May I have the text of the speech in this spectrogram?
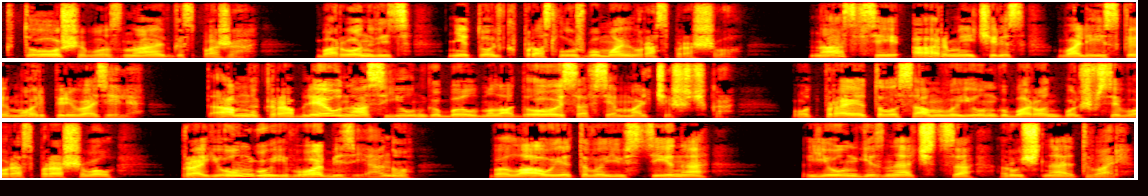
«Кто ж его знает, госпожа? Барон ведь не только про службу мою расспрашивал. Нас всей армией через Валийское море перевозили. Там на корабле у нас юнга был, молодой совсем мальчишечка. Вот про этого самого юнгу барон больше всего расспрашивал. Про юнгу и его обезьяну. Была у этого Юстина юнги, значится, ручная тварь.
